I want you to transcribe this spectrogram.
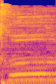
cold.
